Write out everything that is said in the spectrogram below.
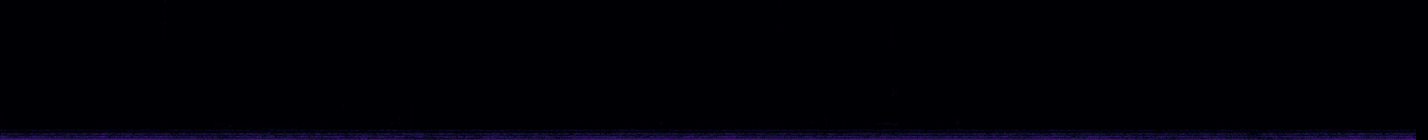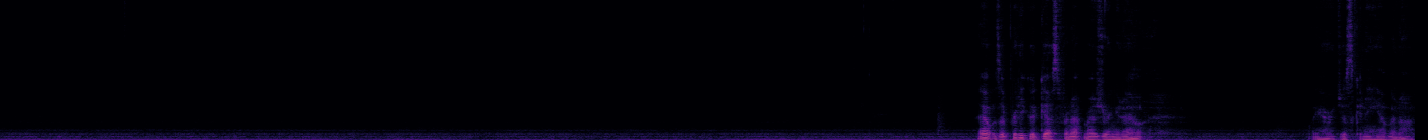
That was a pretty good guess for not measuring it out. we are just going to have enough.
